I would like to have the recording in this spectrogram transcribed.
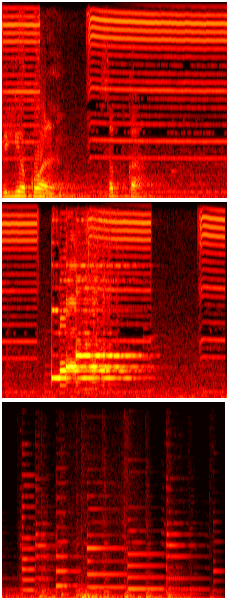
Video call सबका।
